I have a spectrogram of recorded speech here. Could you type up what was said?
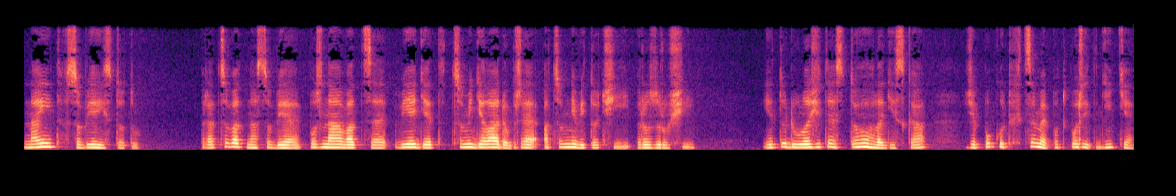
najít v sobě jistotu. Pracovat na sobě, poznávat se, vědět, co mi dělá dobře a co mě vytočí, rozruší. Je to důležité z toho hlediska, že pokud chceme podpořit dítě,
